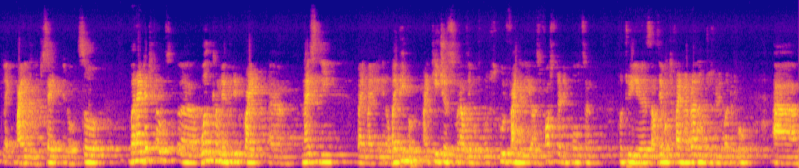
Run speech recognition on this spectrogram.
it like mildly, to say, you know. So, but I did felt uh, welcomed and treated quite um, nicely by my, you know, by people, my teachers. When I was able to go to school, finally, I was fostered in Bolton for two years. I was able to find my brother, which was really wonderful. Um,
